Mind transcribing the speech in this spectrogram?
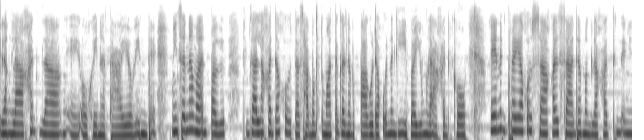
ilang lakad lang, eh, okay na tayo. Hindi. Minsan naman 'pag naglalakad ako ta's habang tumatagal napapagod ako, nag-iiba yung lakad ko. Kaya nag-try ako sa kalsada maglakad. Tingnan niyo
